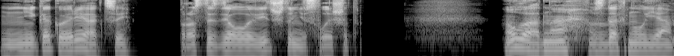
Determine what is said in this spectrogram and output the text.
Никакой реакции. Просто сделала вид, что не слышит. «Ну ладно», — вздохнул я.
